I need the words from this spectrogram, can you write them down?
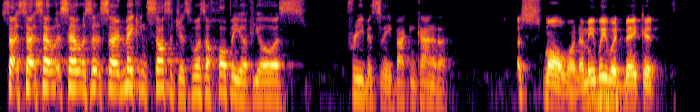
So so so so so, so making sausages was a hobby of yours previously back in Canada. A small one. I mean, we would make it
